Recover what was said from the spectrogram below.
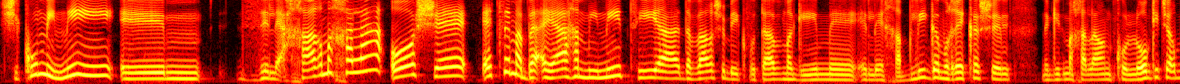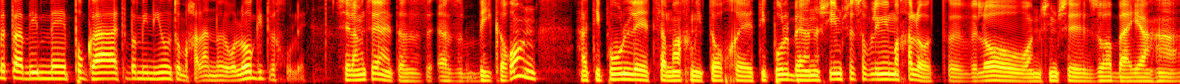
שיקום מיני אמ, זה לאחר מחלה, או שעצם הבעיה המינית היא הדבר שבעקבותיו מגיעים אה, אליך, בלי גם רקע של נגיד מחלה אונקולוגית שהרבה פעמים אה, פוגעת במיניות, או מחלה נוירולוגית וכולי. שאלה מצוינת, אז, אז בעיקרון הטיפול אה, צמח מתוך טיפול באנשים שסובלים ממחלות, ולא אנשים שזו הבעיה ה...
